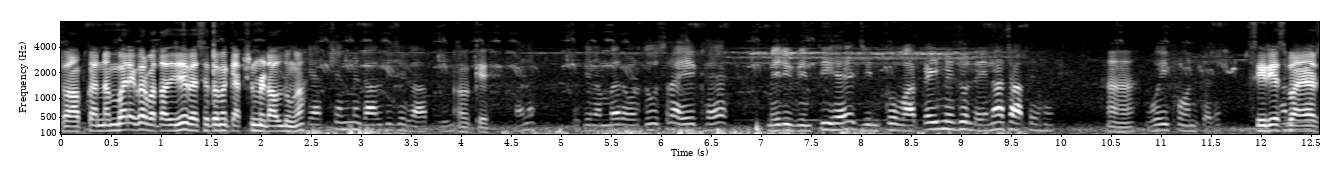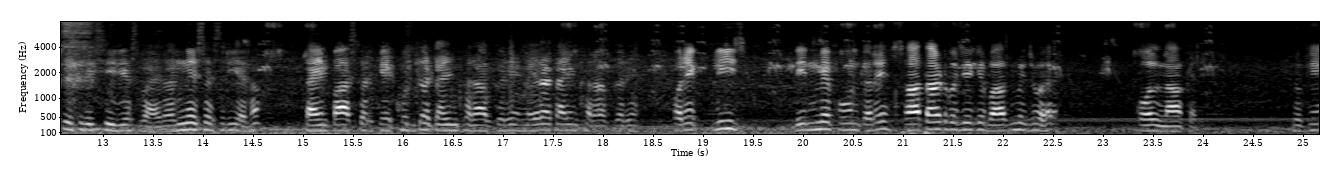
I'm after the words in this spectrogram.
तो आपका नंबर एक बार बता दीजिए वैसे तो मैं कैप्शन में डाल दूँगा। कैप्शन में डाल दीजिएगा आप प्लीज़ ओके है ना? क्योंकि नंबर और दूसरा एक है मेरी विनती है जिनको वाकई में जो लेना चाहते हाँ वही फ़ोन करें। Serious buyers serious buyer unnecessary है ना। टाइम पास करके खुद का टाइम ख़राब करें मेरा टाइम ख़राब करें। और एक प्लीज़ दिन में फ़ोन करें सात आठ बजे के बाद में जो है कॉल ना करें। क्योंकि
